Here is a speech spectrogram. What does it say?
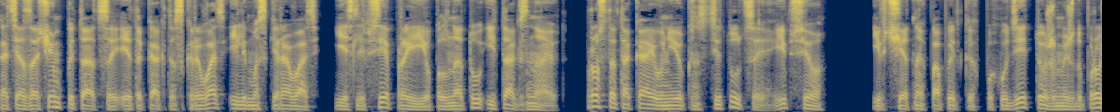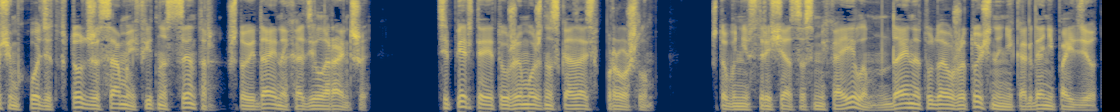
хотя зачем пытаться это как-то скрывать или маскировать, если все про ее полноту и так знают. Просто такая у нее конституция, и все. И в тщетных попытках похудеть тоже, между прочим, ходит в тот же самый фитнес-центр, что и Дайна ходила раньше. Теперь-то это уже можно сказать в прошлом. Чтобы не встречаться с Михаилом, Дайна туда уже точно никогда не пойдет.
